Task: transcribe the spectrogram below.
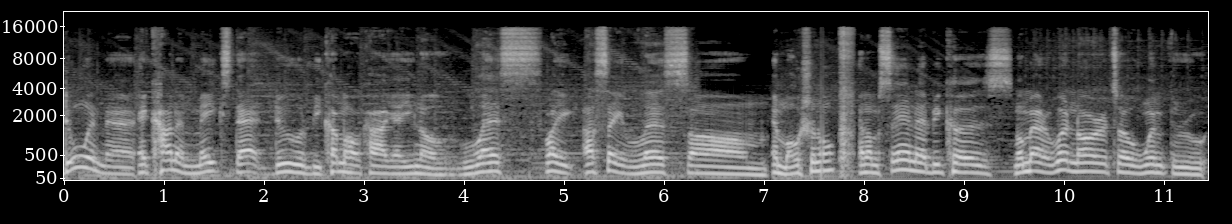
doing that, it kind of makes that dude become a Hokage, you know, less like I say less um emotional. And I'm saying that because no matter what Naruto went through,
